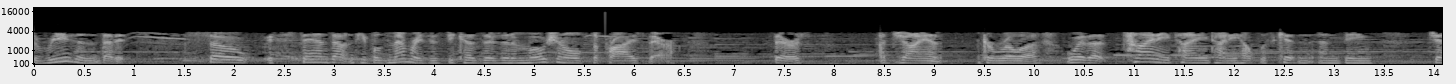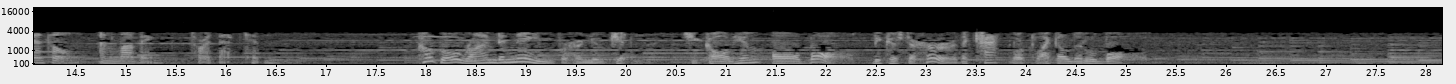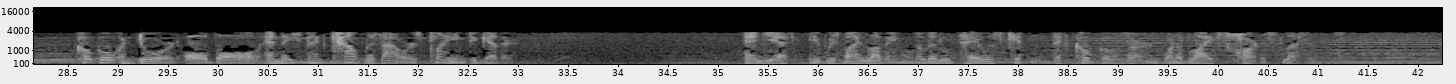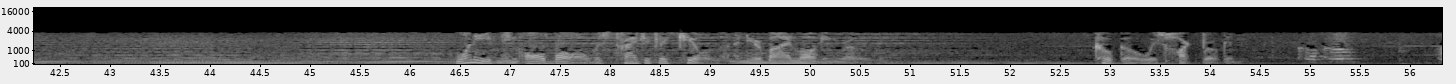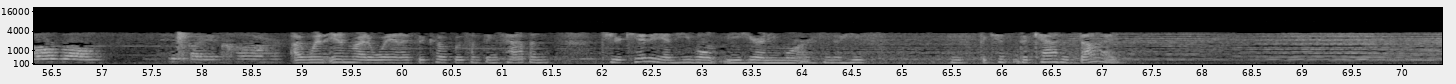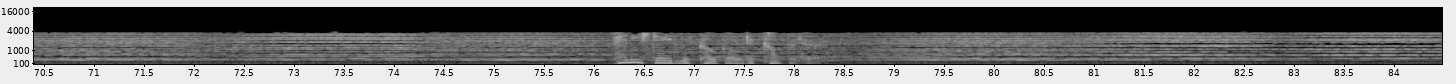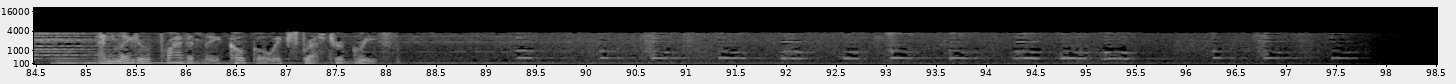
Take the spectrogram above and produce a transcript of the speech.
the reason that it's so it stands out in people's memories is because there's an emotional surprise there. There's a giant gorilla with a tiny, tiny, tiny helpless kitten and being gentle and loving toward that kitten. Koko rhymed a name for her new kitten. She called him All Ball because to her the cat looked like a little ball. Koko adored All Ball, and they spent countless hours playing together. And yet, it was by loving the little tailless kitten that Koko learned one of life's hardest lessons. One evening, All Ball was tragically killed on a nearby logging road. Koko was heartbroken. Koko, All Ball hit by a car. I went in right away and I said, Koko, something's happened to your kitty and he won't be here anymore. You know, he's, he's the, kid, the cat has died. Penny stayed with Koko to comfort her. And later, privately, Koko expressed her grief.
